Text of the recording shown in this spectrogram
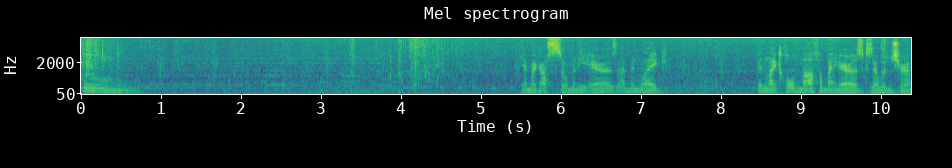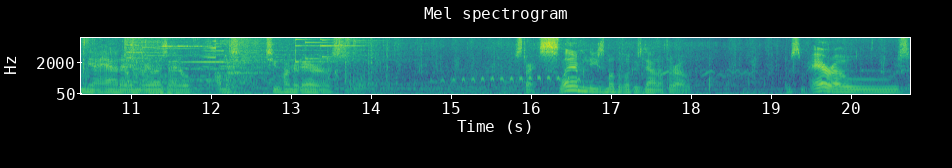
Boom. I got so many arrows. I've been like, been like holding off on my arrows because I wasn't sure how many I had. I didn't realize I had almost 200 arrows. Start slamming these motherfuckers down the throat. With some arrows.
